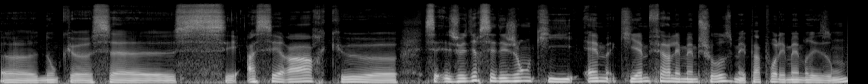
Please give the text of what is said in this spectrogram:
Euh, donc euh, c'est assez rare que euh, je veux dire c'est des gens qui aiment qui aiment faire les mêmes choses mais pas pour les mêmes raisons.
